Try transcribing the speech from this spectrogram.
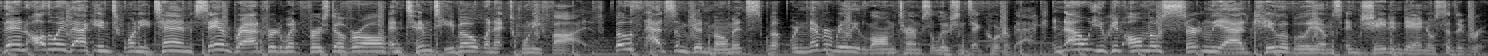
Then, all the way back in 2010, Sam Bradford went first overall, and Tim Tebow went at 25. Both had some good moments, but were never really long term solutions at quarterback. And now you can almost certainly add Caleb Williams and Jayden Daniels to the group.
